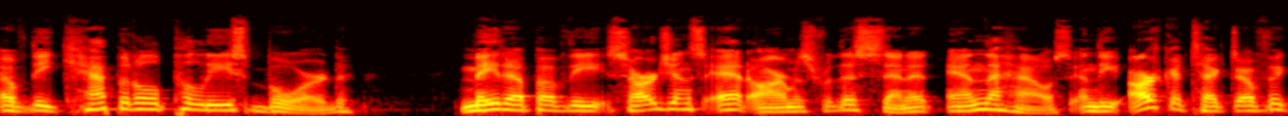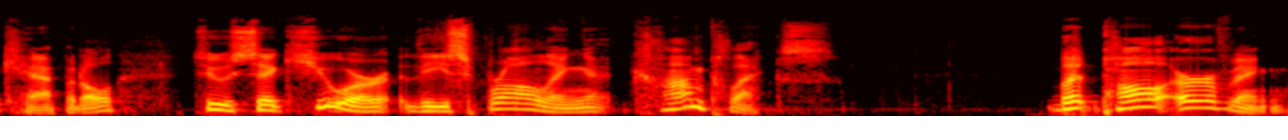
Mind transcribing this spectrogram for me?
of the Capitol Police Board, made up of the sergeants at arms for the Senate and the House, and the architect of the Capitol, to secure the sprawling complex. But Paul Irving,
